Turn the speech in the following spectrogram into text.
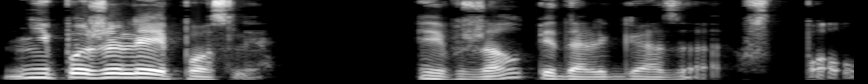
«Не пожалей после!» И вжал педаль газа в пол.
